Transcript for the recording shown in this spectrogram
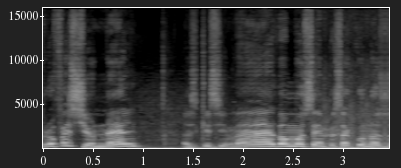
profesional. Así que sin más, vamos a empezar con unos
